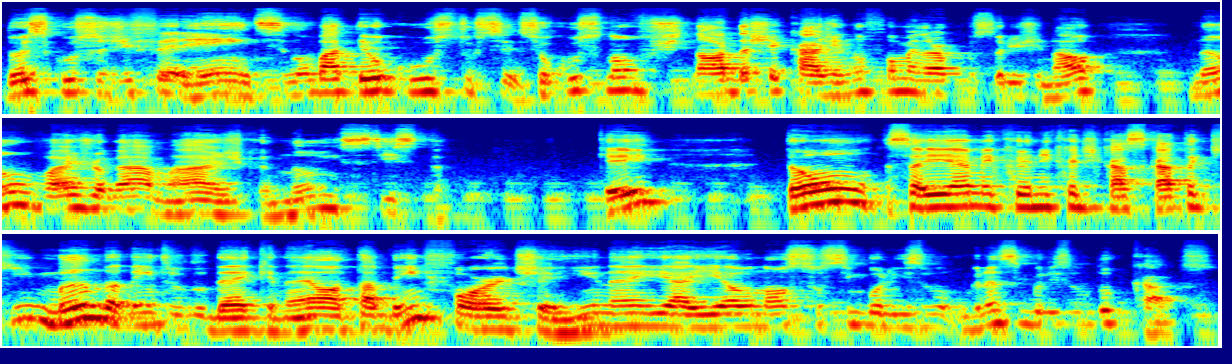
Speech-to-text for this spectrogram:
dois custos diferentes, se não bater o custo, se, se o custo não na hora da checagem não for menor que o custo original, não vai jogar a mágica, não insista. OK? Então, essa aí é a mecânica de cascata que manda dentro do deck, né? Ela tá bem forte aí, né? E aí é o nosso simbolismo, o grande simbolismo do caos.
